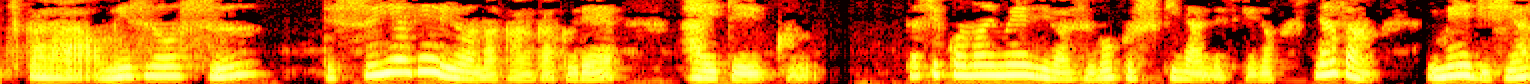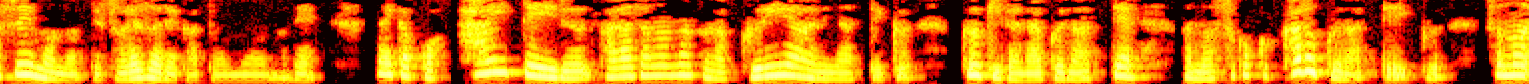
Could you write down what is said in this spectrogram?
膣からお水を吸うって吸い上げるような感覚で吐いていく。私このイメージがすごく好きなんですけど、皆さんイメージしやすいものってそれぞれかと思うので、何かこう吐いている体の中がクリアになっていく、空気がなくなって、あの、すごく軽くなっていく。その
